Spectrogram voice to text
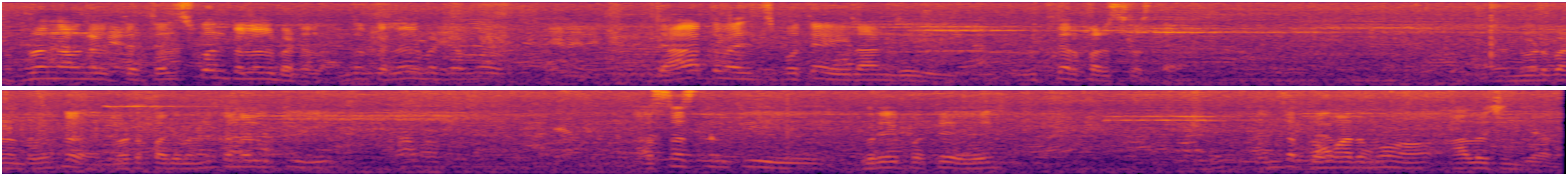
శుభ్రంగా ఉందో తెలుసుకొని పిల్లలు పెట్టాలి. అందరూ పిల్లలు పెట్టినప్పుడు జాగ్రత్త వహించిపోతే ఇలాంటి ఉత్కర పరిస్థితి వస్తాయి. నూట పన్నెండు నూట పది మంది పిల్లలకి అస్వస్థతకి గురైపోతే ఎంత ప్రమాదమో ఆలోచించాలి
